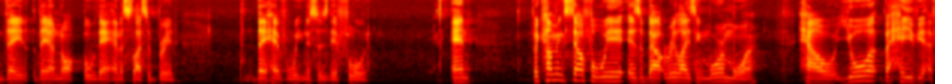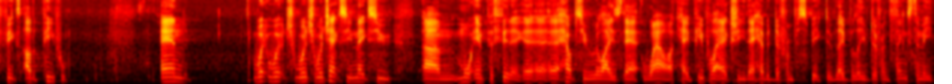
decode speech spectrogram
they, they are not all that and a slice of bread. They have weaknesses, they're flawed. And becoming self aware is about realizing more and more how your behavior affects other people. And which, which, which actually makes you um, more empathetic. It, it, helps you realize that, wow, okay, people are actually, they have a different perspective. They believe different things to me.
